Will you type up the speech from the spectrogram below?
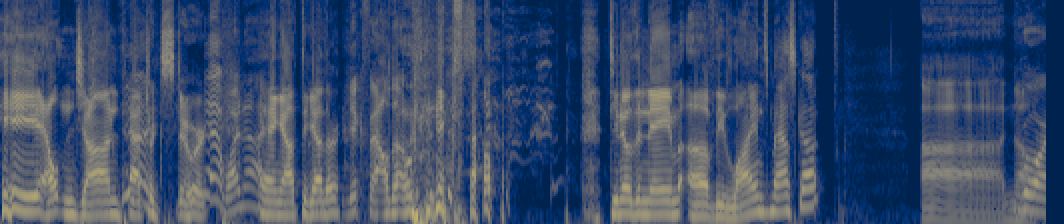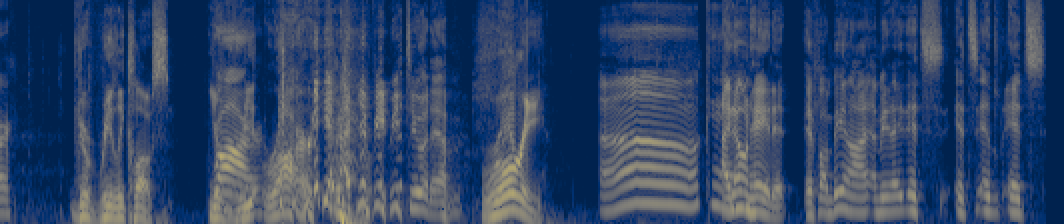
he, Elton John, Patrick Stewart. yeah, why not? Hang out together. Nick Faldo. Nick Faldo. Do you know the name of the Lions mascot? Uh, no. Roar. You're really close. You're Rar. re- Rar. Yeah, you beat me to it, Em. Roary. Oh, okay. I don't hate it. If I'm being honest, I mean it's it's it, it's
